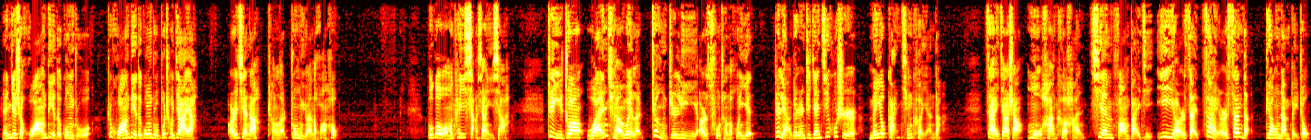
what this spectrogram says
人家是皇帝的公主，这皇帝的公主不愁嫁呀，而且呢，成了中原的皇后。不过我们可以想象一下，这一桩完全为了政治利益而促成的婚姻，这两个人之间几乎是没有感情可言的。再加上穆罕可汗千方百计、一而再、再而三的刁难北周，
